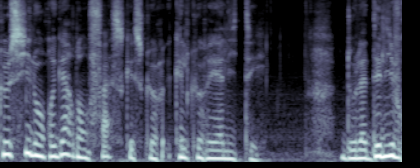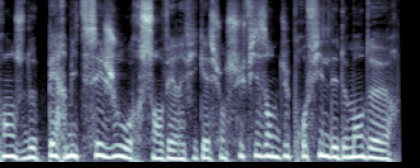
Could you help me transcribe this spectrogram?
que si l'on regarde en face quelques réalités de la délivrance de permis de séjour sans vérification suffisante du profil des demandeurs,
